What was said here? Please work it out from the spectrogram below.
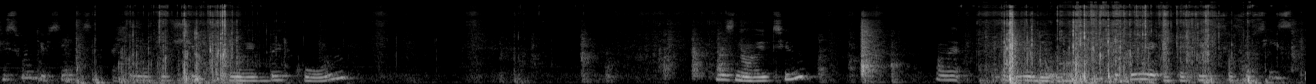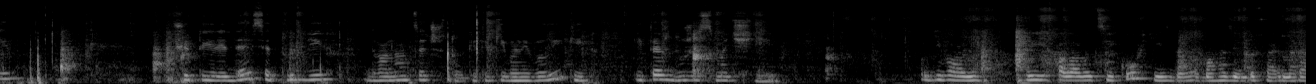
6 фунтів 75. Я тут ще купили бекон. Не знаю ціну, але там недорого. Купили отакі сосиски. 4,10, тут їх 12 штук. І такі вони великі і теж дуже смачні. Одіваю, виїхала в цій кофті, їздила в магазин до фермера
